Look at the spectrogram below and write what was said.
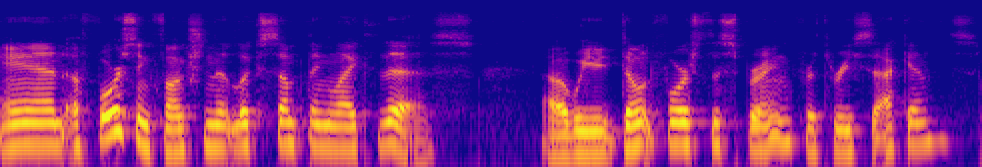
and a forcing function that looks something like this. Uh, we don't force the spring for three seconds.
